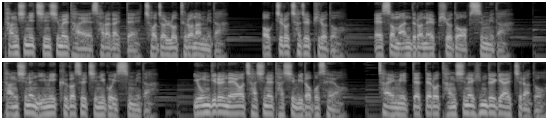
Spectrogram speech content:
당신이 진심을 다해 살아갈 때 저절로 드러납니다. 억지로 찾을 필요도 애써 만들어낼 필요도 없습니다. 당신은 이미 그것을 지니고 있습니다. 용기를 내어 자신을 다시 믿어보세요. 삶이 때때로 당신을 힘들게 할지라도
